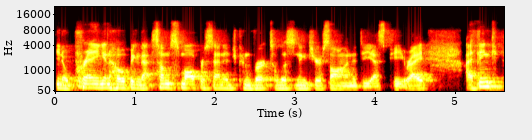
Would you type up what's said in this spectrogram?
You know, praying and hoping that some small percentage convert to listening to your song on a DSP. Right? I think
